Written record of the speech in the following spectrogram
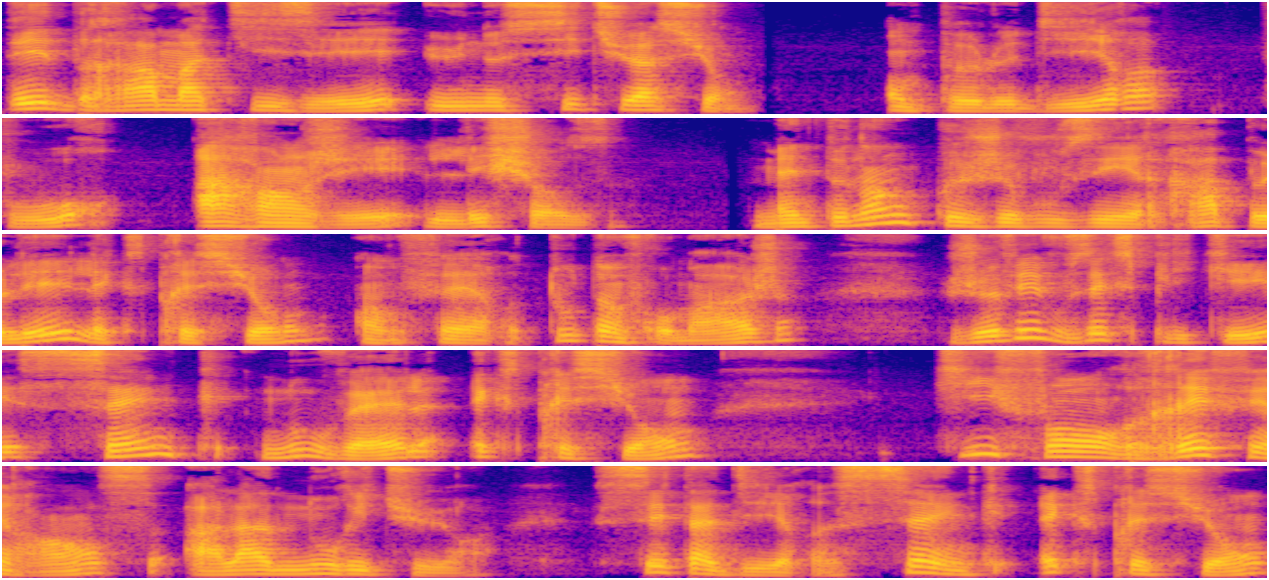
dédramatiser une situation. On peut le dire pour arranger les choses. Maintenant que je vous ai rappelé l'expression en faire tout un fromage, je vais vous expliquer cinq nouvelles expressions qui font référence à la nourriture, c'est-à-dire cinq expressions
